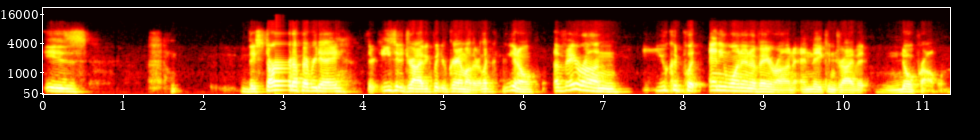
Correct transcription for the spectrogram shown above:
is they start up every day. They're easy to drive. You put your grandmother, like you know, a Veyron. You could put anyone in a Veyron and they can drive it no problem.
